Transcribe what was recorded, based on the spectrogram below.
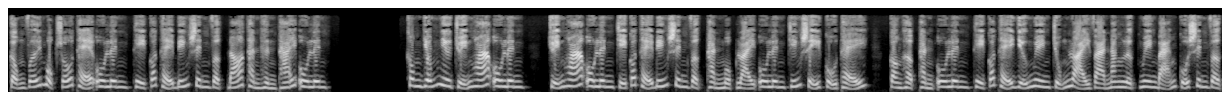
cộng với một số thẻ u linh thì có thể biến sinh vật đó thành hình thái u linh không giống như chuyển hóa u linh, chuyển hóa u linh chỉ có thể biến sinh vật thành một loại u linh chiến sĩ cụ thể, còn hợp thành u linh thì có thể giữ nguyên chủng loại và năng lực nguyên bản của sinh vật.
